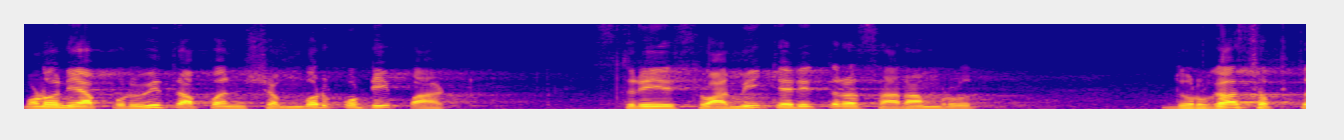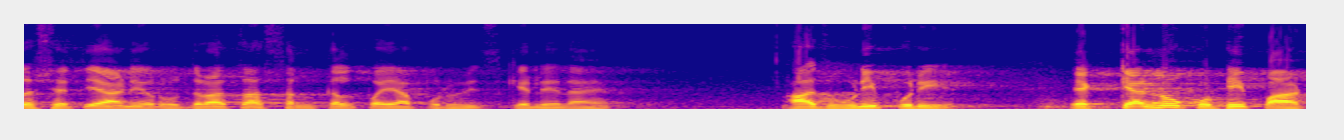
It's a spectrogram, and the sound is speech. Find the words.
म्हणून यापूर्वीच आपण शंभर कोटी पाठ श्री स्वामीचरित्र सारामृत दुर्गा सप्तशती आणि रुद्राचा संकल्प यापूर्वीच केलेला आहे. आज उणीपुरी एक्क्याण्णव कोटी पाठ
